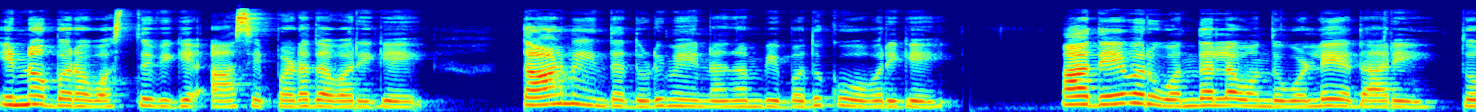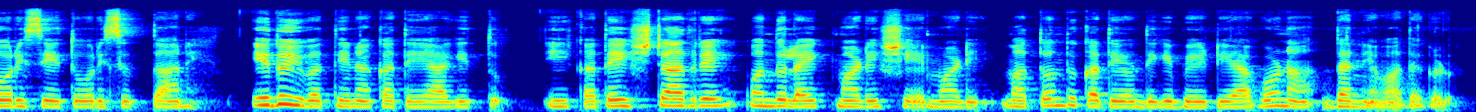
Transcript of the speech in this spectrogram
ಇನ್ನೊಬ್ಬರ ವಸ್ತುವಿಗೆ ಆಸೆ ಪಡೆದವರಿಗೆ, ತಾಳ್ಮೆಯಿಂದ ದುಡಿಮೆಯನ್ನು ನಂಬಿ ಬದುಕುವವರಿಗೆ, ಆ ದೇವರು ಒಂದಲ್ಲ ಒಂದು ಒಳ್ಳೆಯ ದಾರಿ ತೋರಿಸೇ ತೋರಿಸುತ್ತಾನೆ. ಇದು ಇವತ್ತಿನ ಕಥೆಯಾಗಿತ್ತು. ಈ ಕತೆ ಇಷ್ಟ ಆದರೆ ಒಂದು ಲೈಕ್ ಮಾಡಿ, ಶೇರ್ ಮಾಡಿ. ಮತ್ತೊಂದು ಕಥೆಯೊಂದಿಗೆ ಭೇಟಿಯಾಗೋಣ. ಧನ್ಯವಾದಗಳು.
